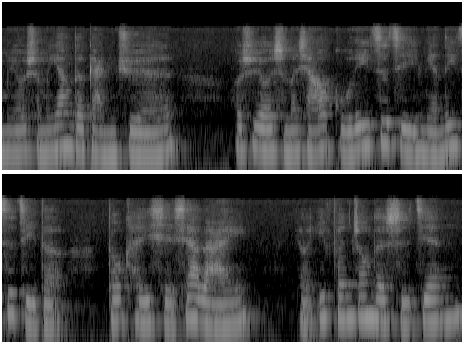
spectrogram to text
我们有什么样的感觉，或是有什么想要鼓励自己、勉励自己的，都可以写下来。有一分钟的时间。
